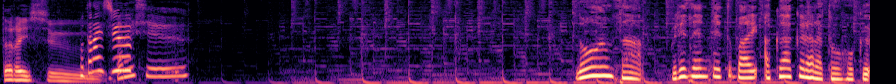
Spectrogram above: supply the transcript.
た来週。また来週。また来週No Answer presented by アクアクララ東北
